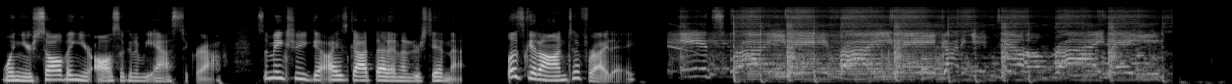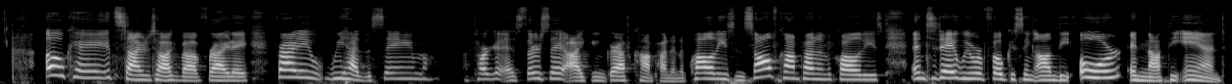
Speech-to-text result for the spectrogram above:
When you're solving, you're also going to be asked to graph. So make sure you guys got that and understand that. Let's get on to Friday. Okay, it's time to talk about Friday. Friday, we had the same target as Thursday. I can graph compound inequalities and solve compound inequalities. And today we were focusing on the or and not the and.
